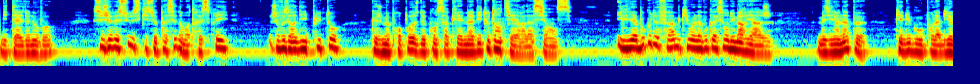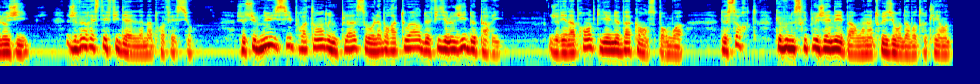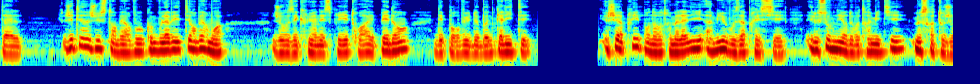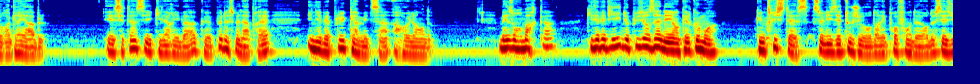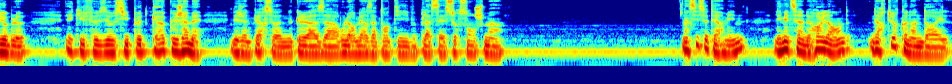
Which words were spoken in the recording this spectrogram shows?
dit-elle de nouveau. Si j'avais su ce qui se passait dans votre esprit, je vous aurais dit plus tôt que je me propose de consacrer ma vie tout entière à la science. Il y a beaucoup de femmes qui ont la vocation du mariage, mais il y en a peu qui aient du goût pour la biologie. Je veux rester fidèle à ma profession. Je suis venu ici pour attendre une place au laboratoire de physiologie de Paris. Je viens d'apprendre qu'il y a une vacance pour moi, de sorte que vous ne serez plus gêné par mon intrusion dans votre clientèle. J'étais injuste envers vous comme vous l'avez été envers moi. Je vous ai cru un esprit étroit et pédant, dépourvu de bonne qualité. J'ai appris pendant votre maladie à mieux vous apprécier, et le souvenir de votre amitié me sera toujours agréable. Et c'est ainsi qu'il arriva que, peu de semaines après, il n'y avait plus qu'un médecin à Hollande. Mais on remarqua qu'il avait vieilli de plusieurs années en quelques mois, qu'une tristesse se lisait toujours dans les profondeurs de ses yeux bleus, et qu'il faisait aussi peu de cas que jamais des jeunes personnes que le hasard ou leurs mères attentives plaçaient sur son chemin. Ainsi se terminent Les médecins de Hoyland d'Arthur Conan Doyle.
